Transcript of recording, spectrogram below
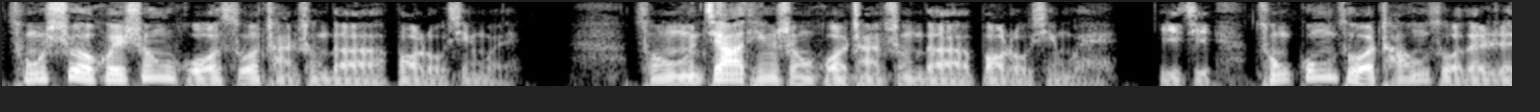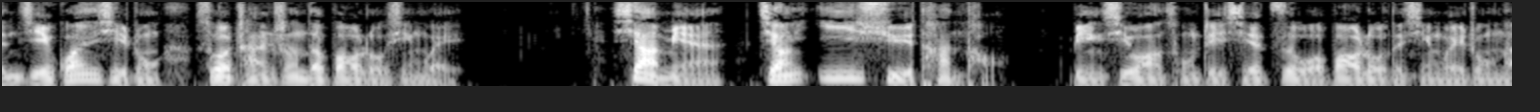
从社会生活所产生的暴露行为，从家庭生活产生的暴露行为。以及从工作场所的人际关系中所产生的暴露行为，下面将依序探讨，并希望从这些自我暴露的行为中呢，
